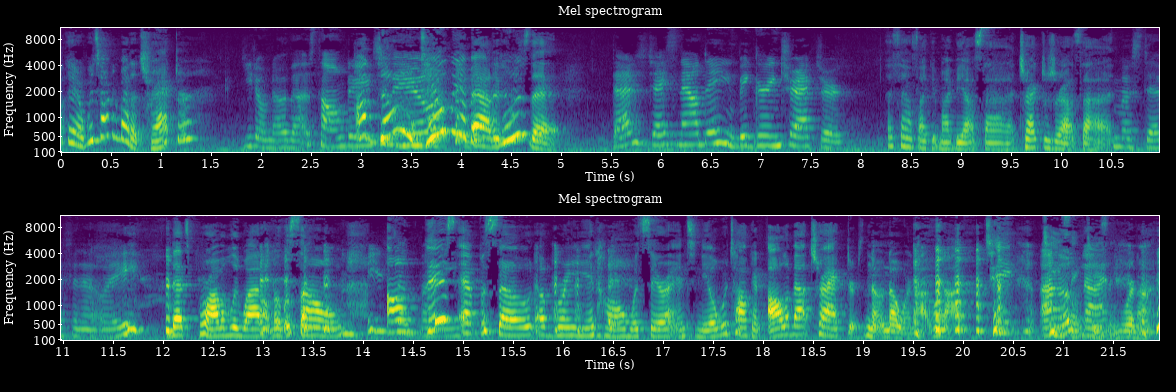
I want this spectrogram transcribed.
Okay, are we talking about a tractor? You don't know that song, do you? I don't. Janelle? Tell me about it. Who is that? That is Jason Aldean, Big Green Tractor. That sounds like it might be outside. Tractors are outside. Most definitely. That's probably why I don't know the song. So On funny. this episode of Bringing It Home with Sarah and Tennille, we're talking all about tractors. No, no, we're not. We're not. Te- teasing, I hope not. teasing. We're not.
